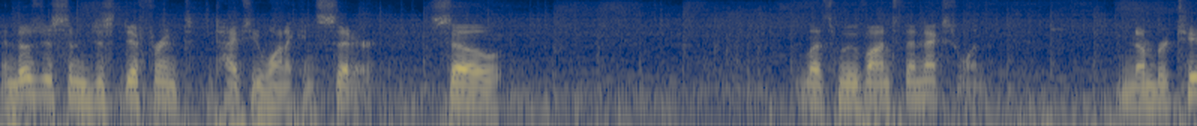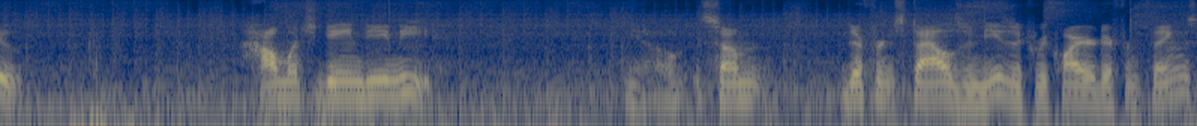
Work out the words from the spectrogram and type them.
And those are some just different types you want to consider. So let's move on to the next one. Number two, how much gain do you need? You know, some different styles of music require different things,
